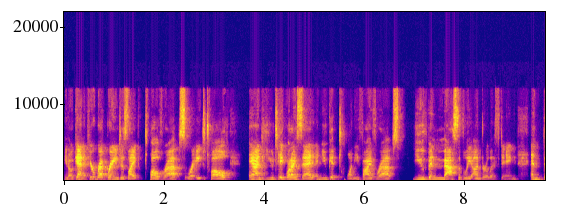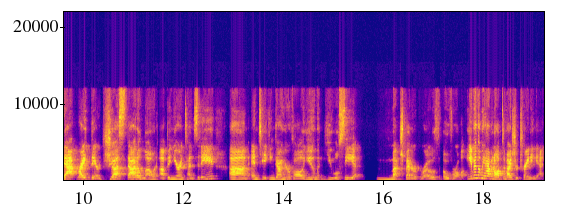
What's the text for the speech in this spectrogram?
you know, again, if your rep range is like 12 reps or eight to 12, and you take what I said and you get 25 reps you've been massively underlifting. And that right there, just that alone, upping your intensity um, and taking down your volume, you will see much better growth overall. Even though we haven't optimized your training yet,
